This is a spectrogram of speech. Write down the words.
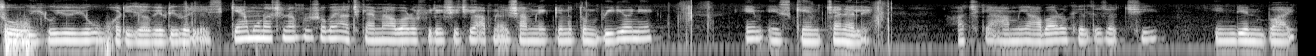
So you you you what is up everybody guys কেমন আছেন আপনারা সবাই? আজকে আমি আবারও ফিরে এসেছি আপনাদের সামনে একটি নতুন ভিডিও নিয়ে এম এস গেম চ্যানেলে আজকে আমি আবারও খেলতে যাচ্ছি ইন্ডিয়ান বাইক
